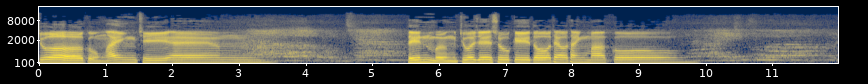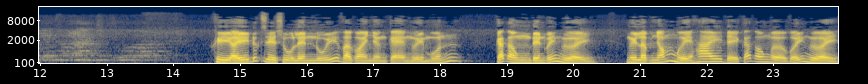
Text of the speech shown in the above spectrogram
Chúa cùng anh chị em. Tin mừng Chúa Giêsu Kitô theo Thánh Marco. Khi ấy Đức Giêsu lên núi và gọi những kẻ người muốn, các ông đến với người. Người lập nhóm 12 để các ông ở với người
